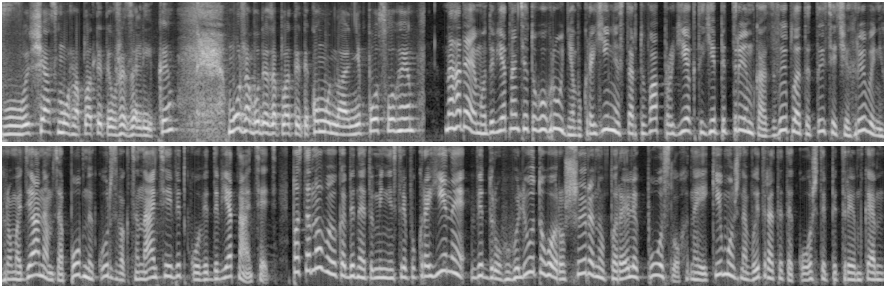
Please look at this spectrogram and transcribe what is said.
в час можна платити вже за ліки, можна буде заплатити комунальні послуги. Нагадаємо, 19 грудня в Україні стартував проєкт «Є підтримка» з виплати тисячі гривень громадянам за повний курс вакцинації від COVID-19. Постановою Кабінету міністрів України від 2 лютого розширено перелік послуг, на які можна витратити кошти підтримки.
